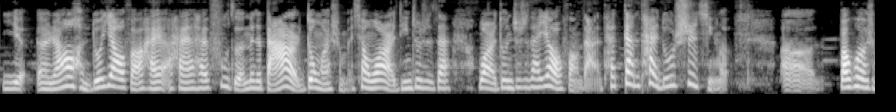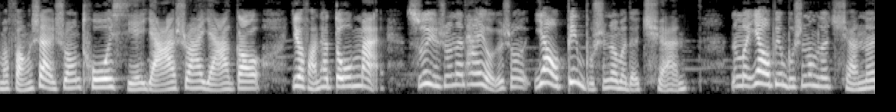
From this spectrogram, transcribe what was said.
也呃，然后很多药房还还还负责那个打耳洞啊什么，像沃尔丁就是在沃尔顿就是在药房打，他干太多事情了，呃，包括什么防晒霜、拖鞋、牙刷、牙膏，药房它都卖，所以说呢，它有的时候药并不是那么的全，那么药并不是那么的全呢，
